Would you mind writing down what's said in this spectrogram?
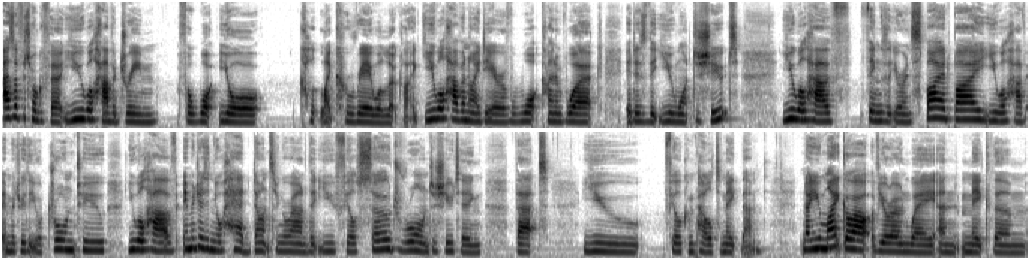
as a photographer, you will have a dream for what your like career will look like. You will have an idea of what kind of work it is that you want to shoot. You will have things that you're inspired by, you will have imagery that you're drawn to, you will have images in your head dancing around that you feel so drawn to shooting that you feel compelled to make them. Now, you might go out of your own way and make them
